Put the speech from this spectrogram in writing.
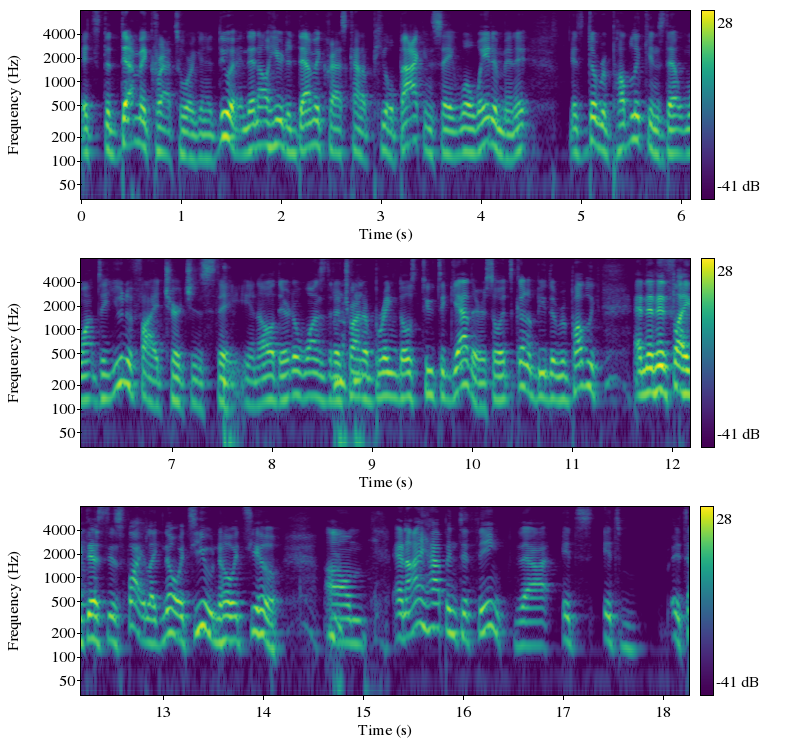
it's the democrats who are going to do it. And then i'll hear the democrats kind of peel back and say well wait a minute. It's the republicans that want to unify church and state you know? They're the ones that are trying to bring those two together. So it's going to be the republic and then it's like there's this fight like no it's you no it's you. Um, and i happen to think that it's it's it's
